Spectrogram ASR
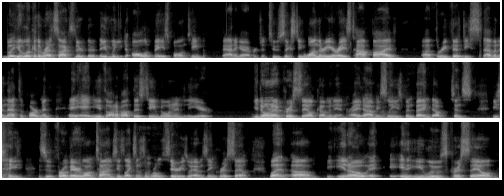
but you look at the Red Sox; they're, they're, they lead all of baseball in team batting average at 261. Their ERA is top five, uh, 357 in that department. And, and you thought about this team going into the year. You don't have Chris Sale coming in, right? Obviously, mm-hmm. he's been banged up since he's he, for a very long time. Seems like since mm-hmm. the World Series, we haven't seen Chris Sale. But um, you know, it, it, you lose Chris Sale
